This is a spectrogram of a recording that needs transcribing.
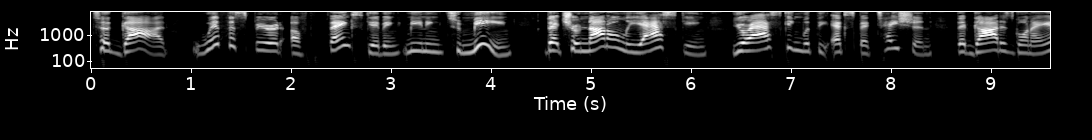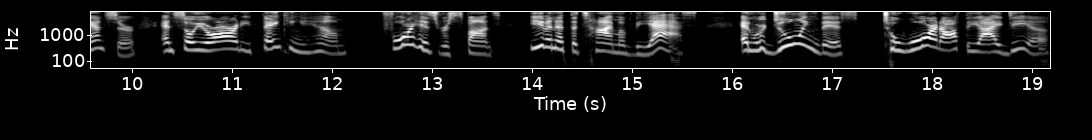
to God with the spirit of thanksgiving, meaning to me, that you're not only asking, you're asking with the expectation that God is going to answer. And so you're already thanking Him for His response, even at the time of the ask. And we're doing this to ward off the idea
